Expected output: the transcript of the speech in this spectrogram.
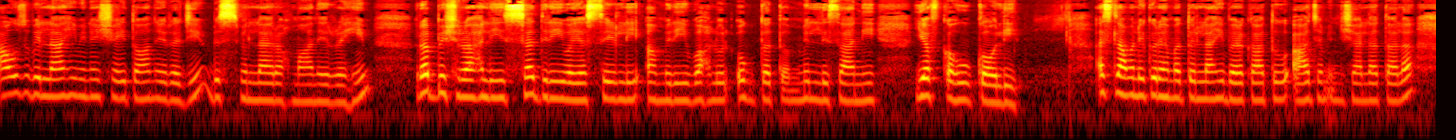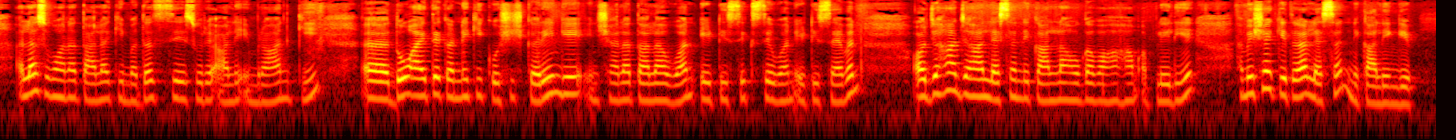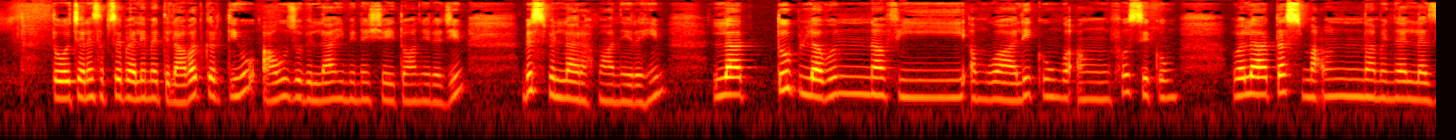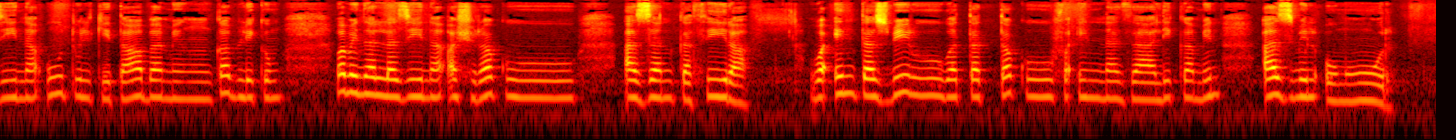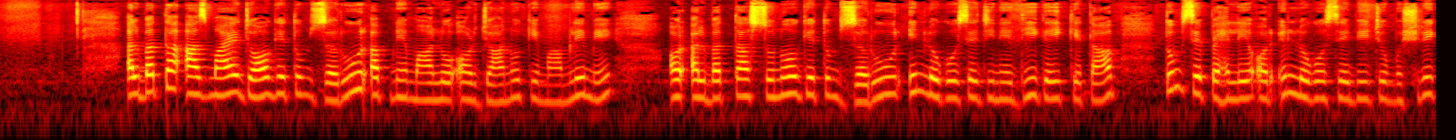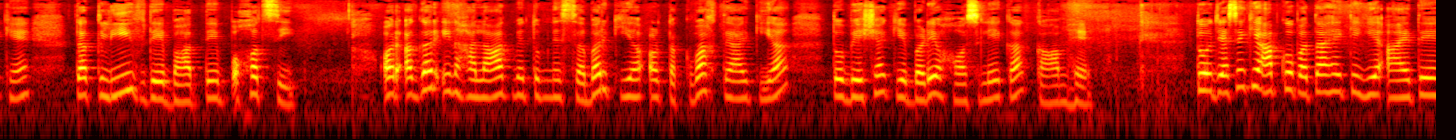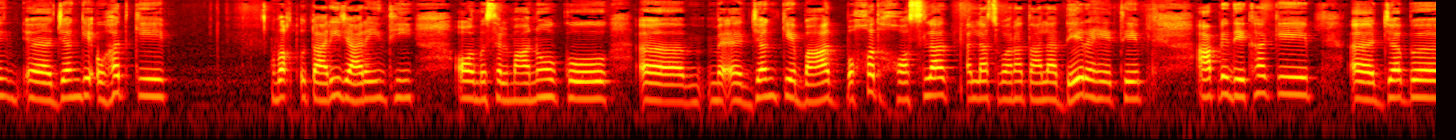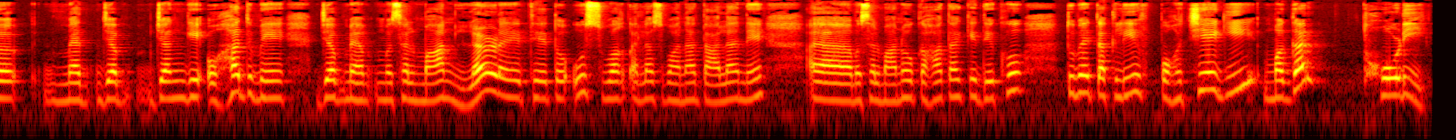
اعوذ باللہ من الشیطان الرجیم، بسم اللہ الرحمن الرحیم۔ رب اشرح لی صدری ویسر لی امری واحلل عقدۃ من لسانی یفقهوا قولی۔ السلام علیکم رحمۃ اللہ وبرکاتہ۔ آج ہم انشاء اللہ تعالیٰ اللہ سبحانہ تعالیٰ کی مدد سے سورہ آل عمران کی دو آیتیں کرنے کی کوشش کریں گے۔ انشاء اللہ تعالیٰ ون ایٹی سکس سے ون ایٹی سیون اور جہاں جہاں لیسن نکالنا ہوگا، وہاں ہم اپنے لیے ہمیشہ کی طرح لیسن نکالیں گے۔ تو چلیں، سب سے پہلے میں تلاوت کرتی ہوں۔ اعوذ باللہ من الشیطان الرجیم۔ بسم اللہ الرحمن الرحیم۔ لا لَتُبْلَوُنَّ فِي أَمْوَالِكُمْ وَأَنفُسِكُمْ وَلَا تَسْمَعُنَّ مِنَ الَّذِينَ أُوتُوا الْكِتَابَ مِن قَبْلِكُمْ وَمِنَ الَّذِينَ أَشْرَكُوا أَذًى كَثِيرًا وَإِن تَصْبِرُوا وَتَتَّقُوا فَإِنَّ ذَلِكَ مِنْ عَزْمِ الْأُمُورِ البتہ آزمائے جاؤ گے تم ضرور اپنے مالوں اور جانوں کے معاملے میں، اور البتہ سنو گے تم ضرور ان لوگوں سے جنہیں دی گئی کتاب تم سے پہلے اور ان لوگوں سے بھی جو مشرق ہیں، تکلیف دہ باتیں بہت سی۔ اور اگر ان حالات میں تم نے صبر کیا اور تقوی اختیار کیا، تو بے شک یہ بڑے حوصلے کا کام ہے۔ تو جیسے کہ آپ کو پتہ ہے کہ یہ آیتیں جنگ عہد کے وقت اتاری جا رہی تھیں اور مسلمانوں کو جنگ کے بعد بہت حوصلہ اللہ سبحانہ تعالیٰ دے رہے تھے۔ آپ نے دیکھا کہ جب میں، جب جنگ عہد میں جب میں مسلمان لڑ رہے تھے تو اس وقت اللہ سبحانہ تعالیٰ نے مسلمانوں کو کہا تھا کہ دیکھو، تمہیں تکلیف پہنچے گی مگر تھوڑی۔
